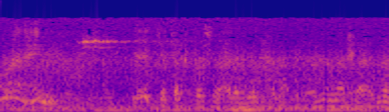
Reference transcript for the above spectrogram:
هو الحين ليش تقتصر على قول حلال أنا ما شاء ما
